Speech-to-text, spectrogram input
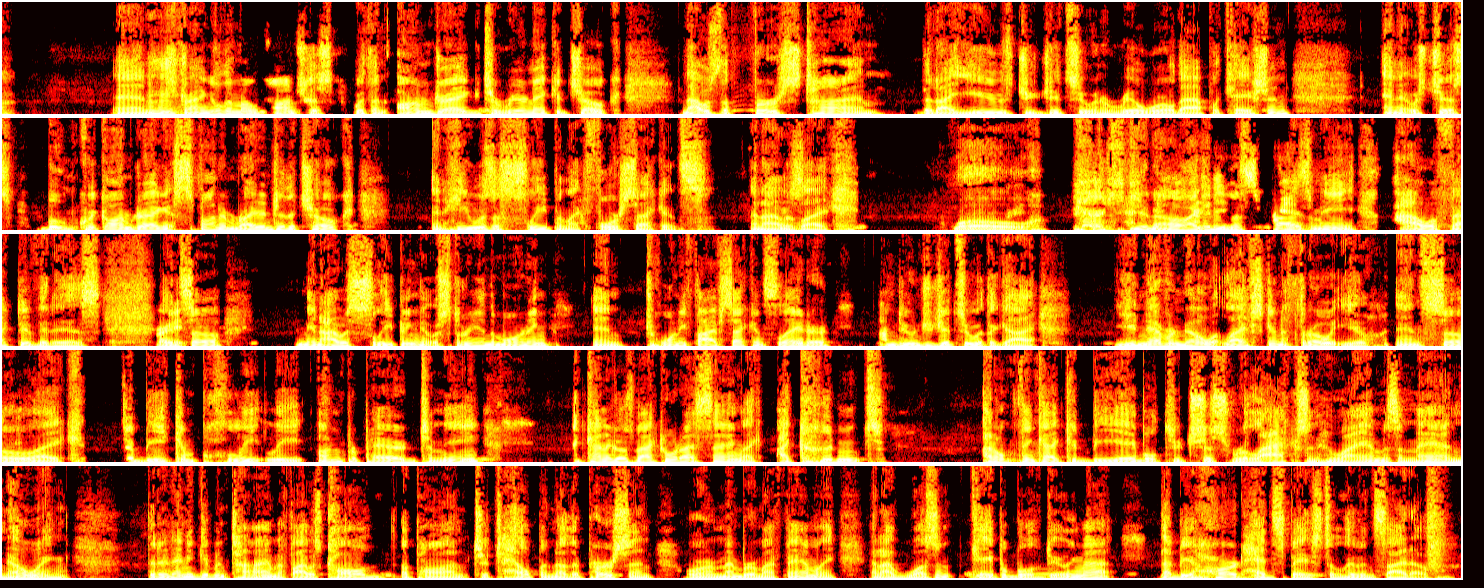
and mm-hmm. strangled him unconscious with an arm drag to rear naked choke. And that was the first time that I used jujitsu in a real world application. And it was just boom, quick arm drag. It spun him right into the choke. And he was asleep in like four seconds. And I was like, whoa, you know, like it even surprised me how effective it is. Right. And so, I mean, I was sleeping. It was three in the morning, and 25 seconds later, I'm doing jujitsu with a guy. You never know what life's going to throw at you. And so, mm-hmm. like, to be completely unprepared to me, it kind of goes back to what I was saying. Like, I couldn't, I don't think I could be able to just relax in who I am as a man, knowing that at any given time, if I was called upon to help another person or a member of my family and I wasn't capable of doing that, that'd be a hard headspace to live inside of.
